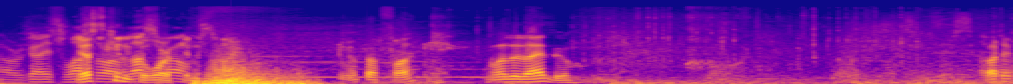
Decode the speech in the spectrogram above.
Our guys, last Just round. kill last Gork round. and it's fine. What the fuck? What did I do? Got it.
